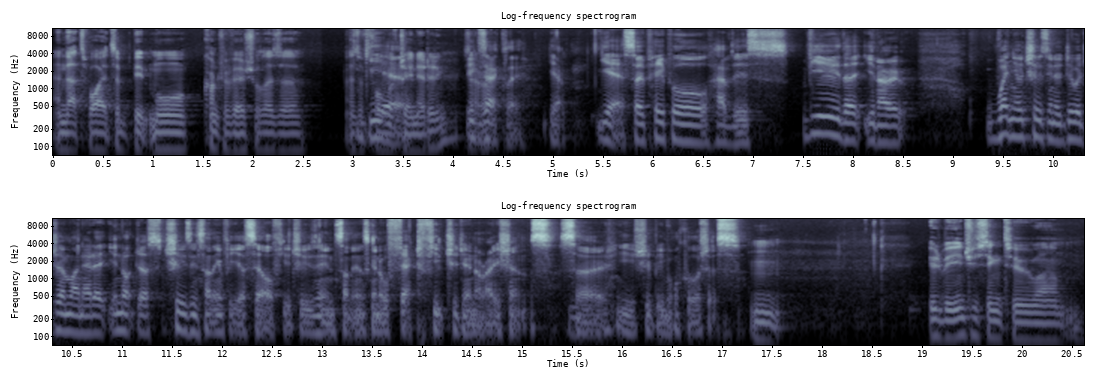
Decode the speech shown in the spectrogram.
and that's why it's a bit more controversial as a as a form Yeah, of gene editing. That right? Exactly. Yeah. Yeah. So people have this view that, you know, when you're choosing to do a germline edit, you're not just choosing something for yourself, you're choosing something that's going to affect future generations. So you should be more cautious. It would be interesting to um,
